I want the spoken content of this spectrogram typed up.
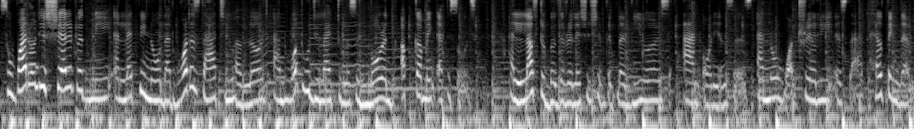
So why don't you share it with me and let me know that what is that you have learned and what would you like to listen more in the upcoming episodes. I love to build a relationship with my viewers and audiences and know what really is that helping them.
